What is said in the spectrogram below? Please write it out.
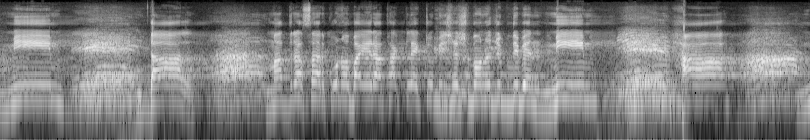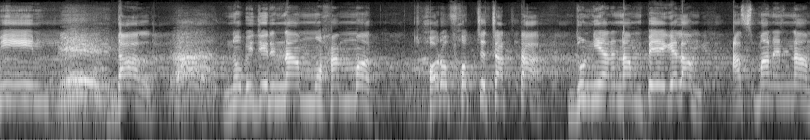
মিম, দাল। মাদ্রাসার কোনো বাইরা থাকলে একটু বিশেষ মনোযোগ দিবেন। মিম, হা, মিম, দাল। নবীজির নাম মোহাম্মদ। হরফ হচ্ছে চারটা। দুনিয়ার নাম পেয়ে গেলাম। আসমানের নাম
